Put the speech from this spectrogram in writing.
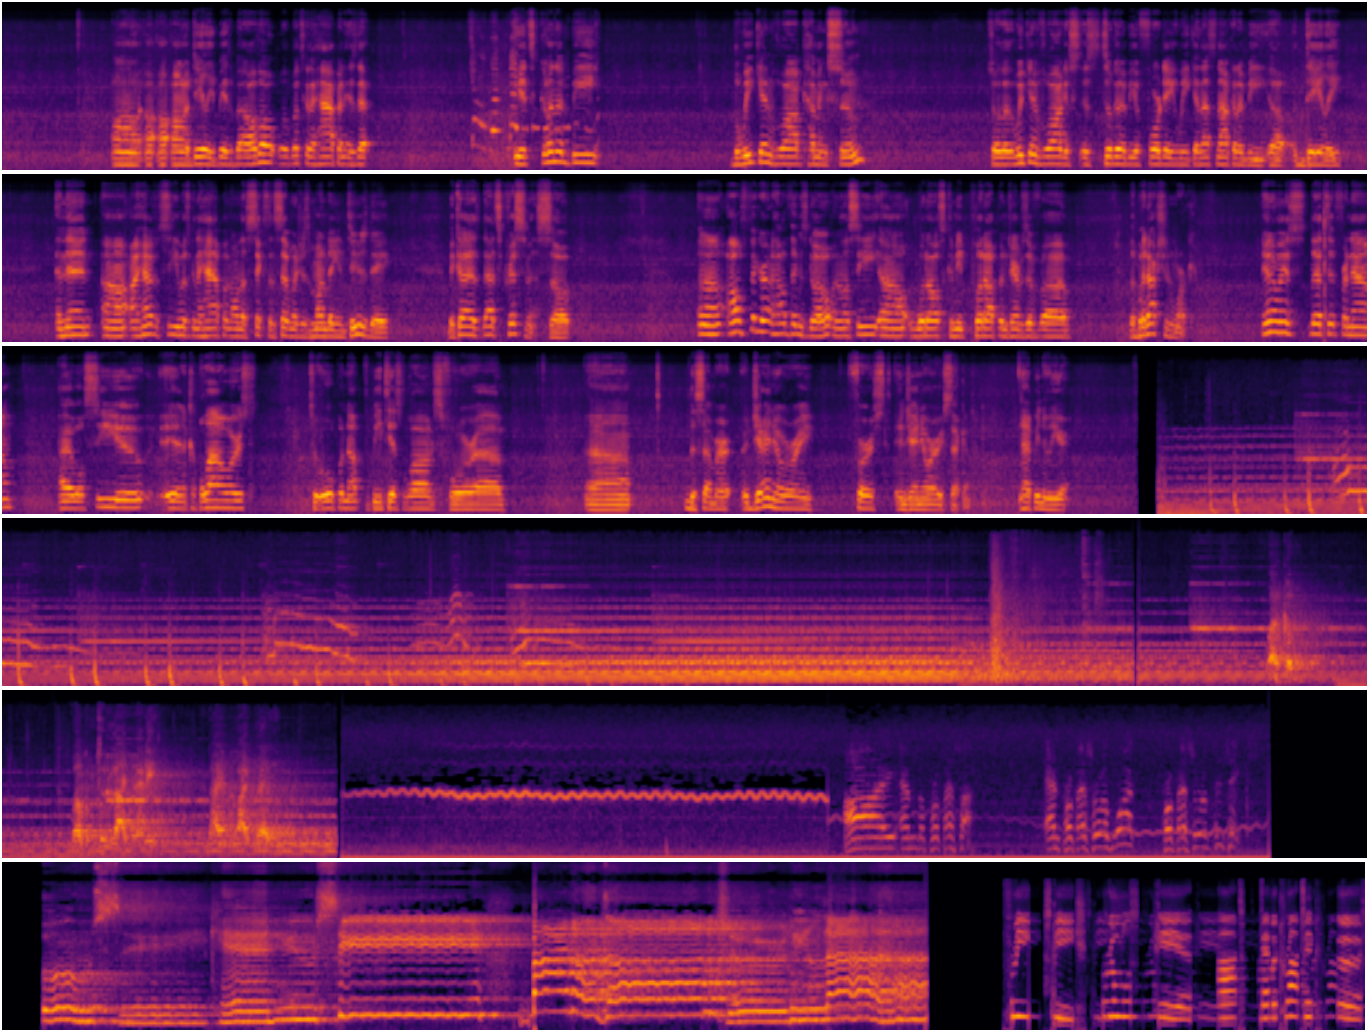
on, on a daily basis. But although what's going to happen is that it's going to be the weekend vlog coming soon. So the weekend vlog is, is still going to be a four-day weekend. That's not going to be uh, daily. And then uh, I have to see what's going to happen on the 6th and 7th, which is Monday and Tuesday, because that's Christmas. So uh, I'll figure out how things go, and I'll see uh, what else can be put up in terms of uh, the production work. Anyways, that's it for now. I will see you in a couple hours to open up the BTS logs for uh, uh, December, January 1st and January 2nd. Happy New Year. Of what? Professor of physics. Oh, say, can you see by the dawn's early light? Free speech rules here at Democratic Earth.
